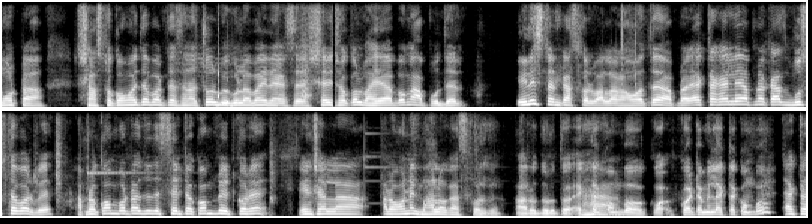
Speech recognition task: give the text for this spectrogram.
মোটা স্বাস্থ্য কমাইতে পারতেছে না চর্বিগুলো বাইরে গেছে সেই সকল ভাইয়া এবং আপুদের ইনস্ট্যান্ট কাজ করবে আল্লাহর রহমতে। আপনার একটা খাইলে আপনার কাজ বুঝতে পারবে। আপনার কম্বোটা যদি সেটটা কমপ্লিট করে ইনশাল্লাহ আরও অনেক ভালো কাজ করবে। আরও দ্রুত। একটা হ্যাঁ। কম্বো কয়টা মিলে একটা কম্বো? একটা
